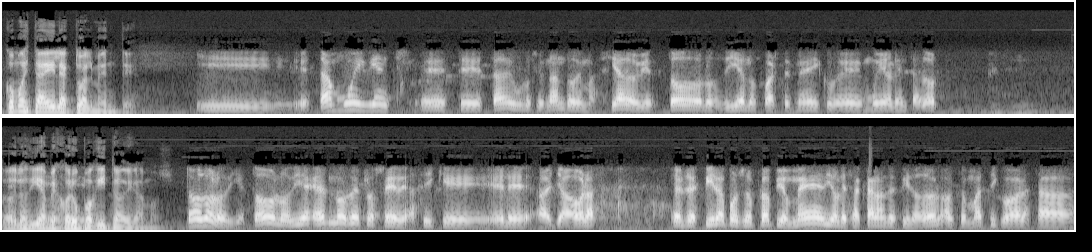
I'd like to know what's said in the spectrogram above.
¿Cómo está él actualmente? Y está muy bien, este, está evolucionando demasiado bien. Todos los días los partes médicos es muy alentador. Todos los días mejora un poquito, digamos. Todos los días, todos los días. Él no retrocede, así que él allá ahora él respira por su propio medio, le sacaron el respirador automático, ahora está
